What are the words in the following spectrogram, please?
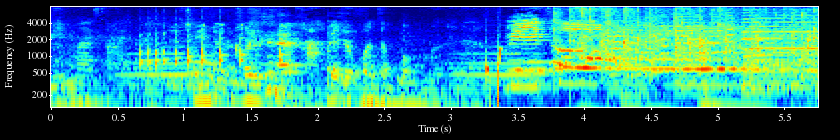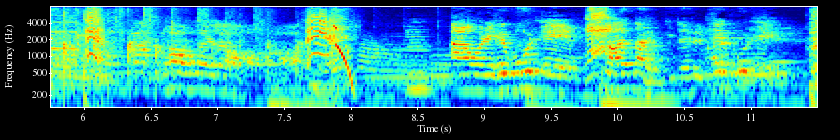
วิมาสายไปชั่วโมงครึ่งนะคะเดี๋ยวทุกคนจะปรบมือ วันนี้ให้พูดเองซอยสายมีให้พูดเองฮ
